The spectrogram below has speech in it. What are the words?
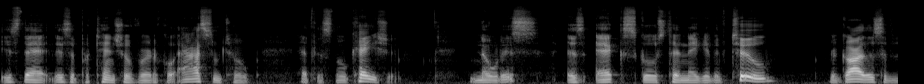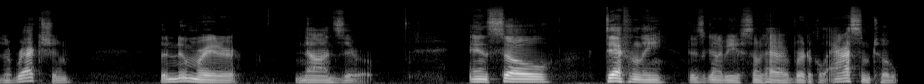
is that there's a potential vertical asymptote at this location. Notice as x goes to negative 2, regardless of the direction, the numerator non-zero. And so definitely there's going to be some type of vertical asymptote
